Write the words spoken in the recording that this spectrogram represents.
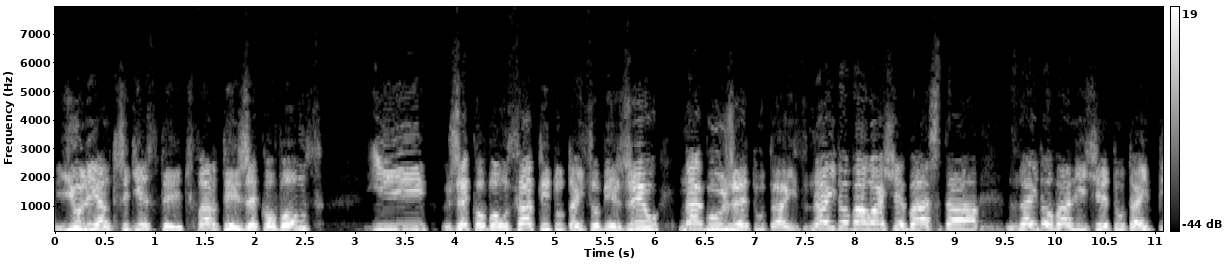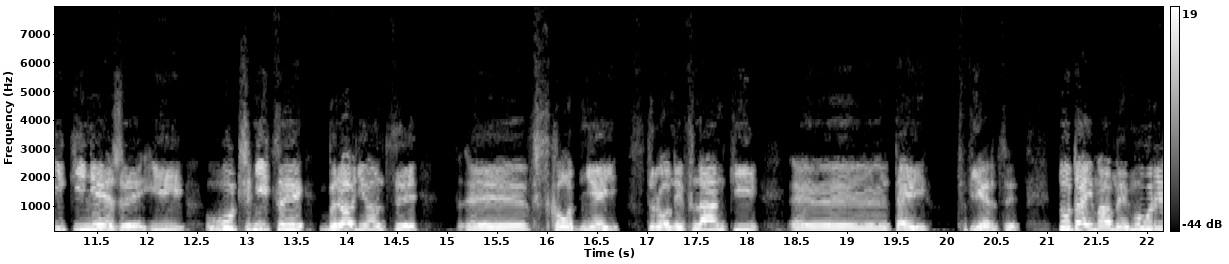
Julian XXXIV Rzekowąs i Rzekowąsaty tutaj sobie żył. Na górze tutaj znajdowała się baszta, znajdowali się tutaj pikinierzy i łucznicy broniący e, wschodniej strony flanki e, tej twierdzy. Tutaj mamy mury,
